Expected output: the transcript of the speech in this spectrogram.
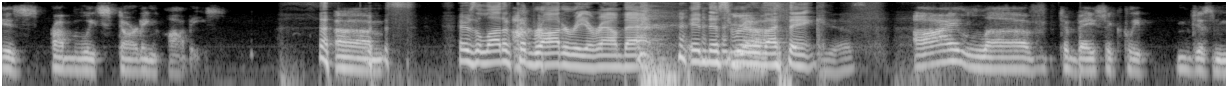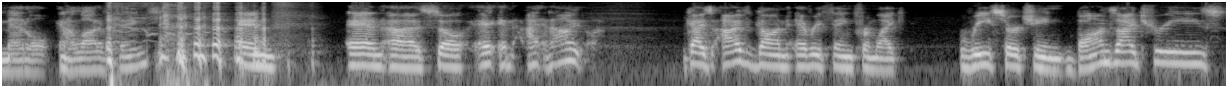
is probably starting hobbies. Um, There's a lot of camaraderie around that in this room, Yeah. I think. Yes. I love to basically just meddle in a lot of things, and and uh, so and I and I, guys, I've gone everything from like researching bonsai trees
